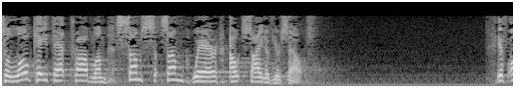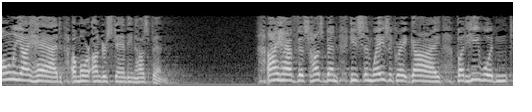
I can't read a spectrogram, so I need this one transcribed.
to locate that problem some, somewhere outside of yourself. If only I had a more understanding husband. I have this husband, he's in ways a great guy, but he wouldn't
